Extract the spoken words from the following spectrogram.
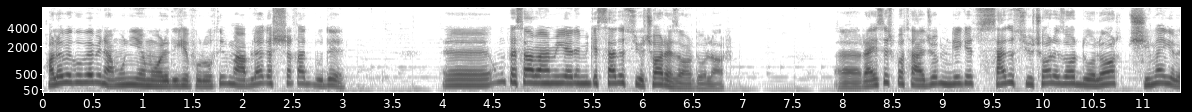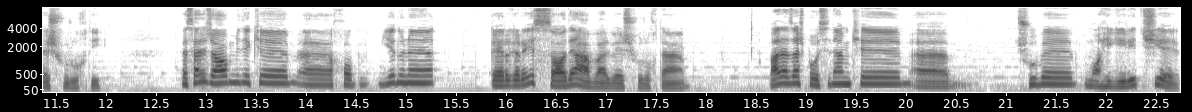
حالا بگو ببینم اون یه موردی که فروختی مبلغش چقدر بوده؟ اون پسر برمیگرده میگه 134 هزار دلار. رئیسش با تعجب میگه که 134 هزار دلار چی مگه بهش فروختی؟ پسر جواب میده که خب یه دونه قرقره ساده اول بهش فروختم. بعد ازش پرسیدم که چوب ماهیگیری چیه؟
